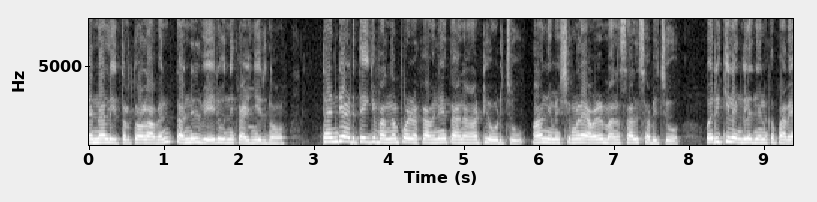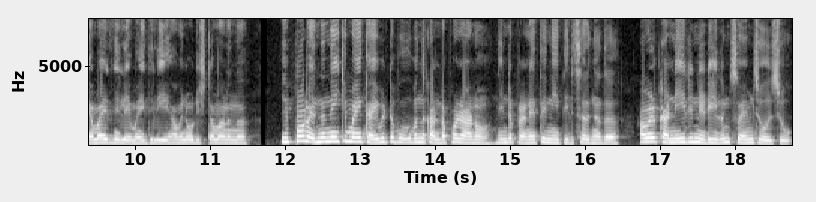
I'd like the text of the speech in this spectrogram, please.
എന്നാൽ ഇത്രത്തോളം അവൻ തന്നിൽ വേരൂന്നി കഴിഞ്ഞിരുന്നോ. തന്റെ അടുത്തേക്ക് വന്നപ്പോഴൊക്കെ അവനെ താൻ ആട്ടി ഓടിച്ചു. ആ നിമിഷങ്ങളെ അവൾ മനസ്സാൽ ശപിച്ചു. ഒരിക്കലെങ്കിലും നിനക്ക് പറയാമായിരുന്നില്ലേ മൈഥിലി അവനോട് ഇഷ്ടമാണെന്ന്? ഇപ്പോൾ എന്നേക്കുമായി കൈവിട്ടു പോകുമെന്ന് കണ്ടപ്പോഴാണോ നിന്റെ പ്രണയത്തെ നീ തിരിച്ചറിഞ്ഞത്? അവൾ കണ്ണീരിനിടയിലും സ്വയം ചോദിച്ചു.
